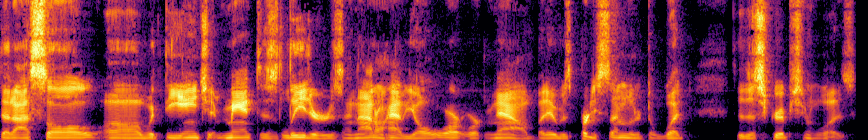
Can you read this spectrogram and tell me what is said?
that I saw uh, with the ancient mantis leaders. And I don't have the old artwork now, but it was pretty similar to what the description was.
